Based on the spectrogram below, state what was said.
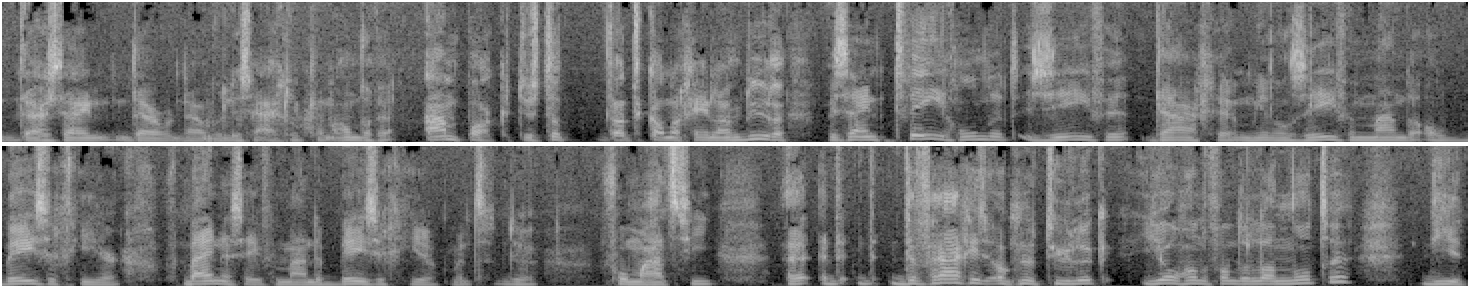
daar, zijn, daar, daar willen ze eigenlijk een andere aanpak. Dus dat, dat kan nog heel lang duren. We zijn 207 dagen, meer dan zeven maanden al bezig hier. Of bijna zeven maanden bezig hier met de formatie. Uh, de, vraag is ook natuurlijk, Johan van der Lanotte... die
